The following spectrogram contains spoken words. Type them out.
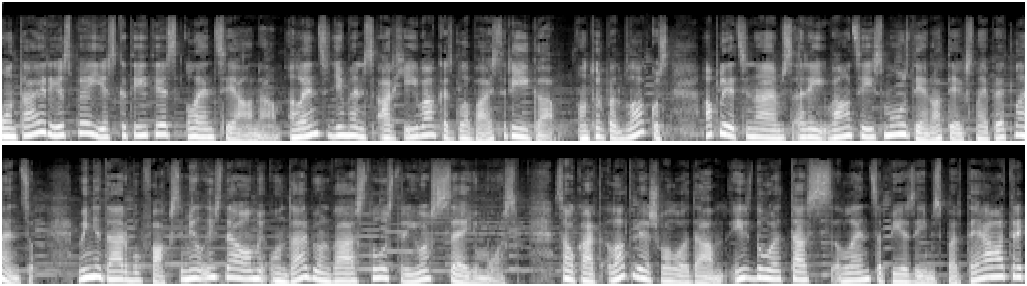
Un tā ir iespēja ieskatīties Lencijānā, Lencu ģimenes arhīvā, kas glabājas Rīgā, un turpat blakus apliecinājums arī Vācijas mūsdienu attieksmē pret Lencu, viņa darbu faksimilu izdevumi un darbi un vēstules trijos sējumos. Savukārt latviešu valodā izdotas Lenca piezīmes par teātri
